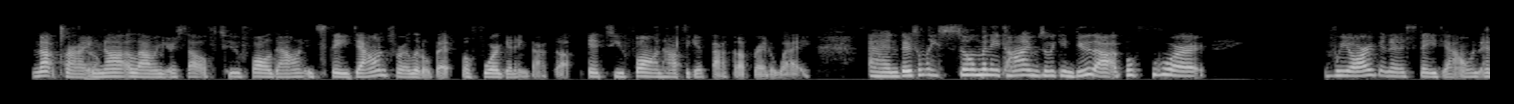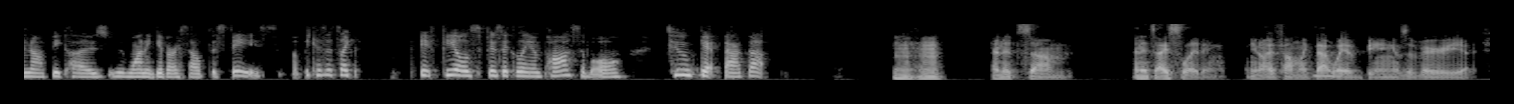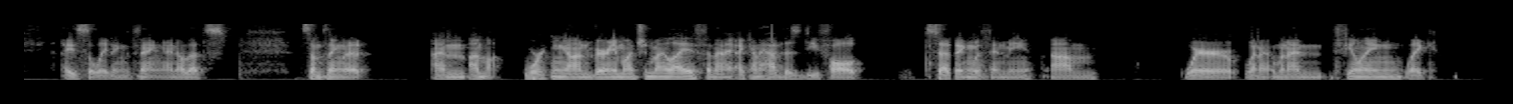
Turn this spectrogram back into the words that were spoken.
not crying, yeah. not allowing yourself to fall down and stay down for a little bit before getting back up. It's you fall and have to get back up right away. And there's only so many times we can do that before we are going to stay down and not because we want to give ourselves the space, but because it's like it feels physically impossible to get back up. Mm-hmm. And it's um and it's isolating. You know, I found like that way of being is a very isolating thing. I know that's something that I'm I'm working on very much in my life, and I, I kind of have this default setting within me um, where when I when I'm feeling like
